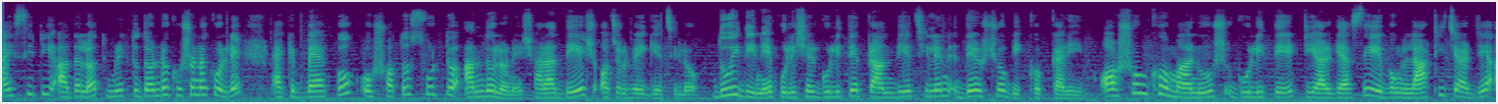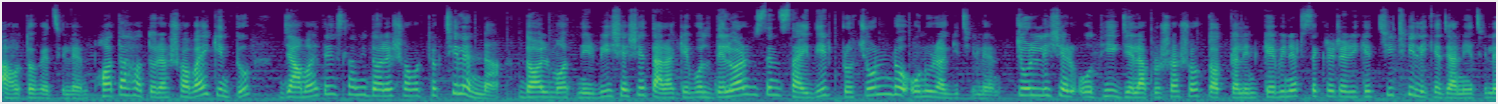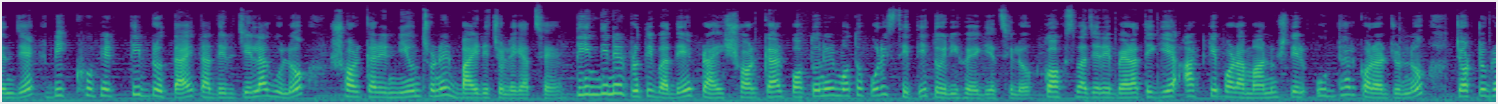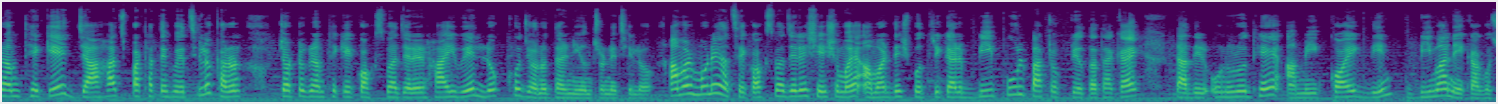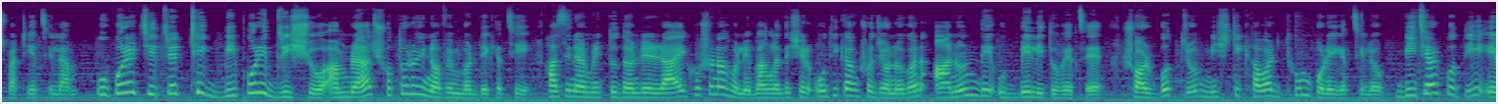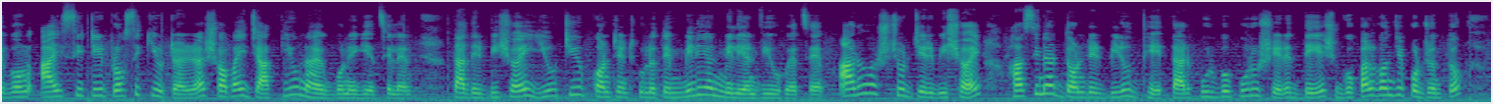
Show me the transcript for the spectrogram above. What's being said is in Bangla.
আইসিটি আদালত মৃত্যুদণ্ড ঘোষণা করলে এক ব্যাপক ও স্বতঃস্ফূর্ত আন্দোলনে সারা দেশ অচল হয়ে গিয়েছিল। দুই দিনে পুলিশের গুলিতে প্রাণ দিয়েছিলেন দেড়শো বিক্ষোভকারী। অসংখ্য মানুষ গুলিতে, টিয়ার গ্যাসে এবং লাঠি চার্জে আহত হয়েছিলেন। হতাহতরা সবাই কিন্তু জামায়াতে ইসলামী দলের সমর্থক ছিলেন না। দলমত নির্বিশেষে তারা কেবল দেলোয়ার হোসেন সাইদির প্রচণ্ড অনুরাগী ছিলেন। চল্লিশের অধিক জেলা প্রশাসক তৎকালীন ক্যাবিনেট সেক্রেটারিকে চিঠি লিখে জানিয়েছিলেন যে, বিক্ষোভের তীব্রতায় তাদের জেলাগুলো সরকারের নিয়ন্ত্রণের বাইরে চলে গেছে। তিন দিনের প্রতিবাদে প্রায় সরকার পতনের মতো পরিস্থিতি তৈরি হয়ে গিয়েছিল। কক্সবাজারে বেড়াতে গিয়ে আটকে পড়া মানুষদের উদ্ধার করার জন্য চট্টগ্রাম থেকে জাহাজ পাঠাতে হয়েছিল কারণ চট্টগ্রাম থেকে কক্সবাজারের হাইওয়ে লক্ষ্য জনতার নিয়ন্ত্রণে ছিল। আমার মনে আছে, কক্সবাজারে সেই সময় আমার দেশ পত্রিকার বিপুল পাঠকপ্রিয়তা থাকায় তাদের অনুরোধে আমি কয়েকদিন বিমানে কাগজ পাঠিয়েছিলাম। উপরের চিত্রের ঠিক বিপরীত দৃশ্য আমরা সতেরোই নভেম্বর দেখেছি। হাসিনার মৃত্যুদণ্ডের রায় ঘোষণা হলে বাংলাদেশের অধিকাংশ জনগণ আনন্দে উদ্বেলিত হয়েছে। সর্বত্র মিষ্টি খাওয়ার ধুম পড়ে গেছিল। বিচারপতি এবং আইসিটির প্রসিকিউটররা সবাই জাতীয় নায়ক বনে গিয়েছিলেন। তাদের বিষয়ে ইউটিউব কন্টেন্টগুলোতে মিলিয়ন মিলিয়ন ভিউ হয়েছে। আরও আশ্চর্যের বিষয়, হাসিনার দণ্ডের বিরুদ্ধে তার পূর্বপুরুষের দেশ গোপালগঞ্জে পর্যন্ত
